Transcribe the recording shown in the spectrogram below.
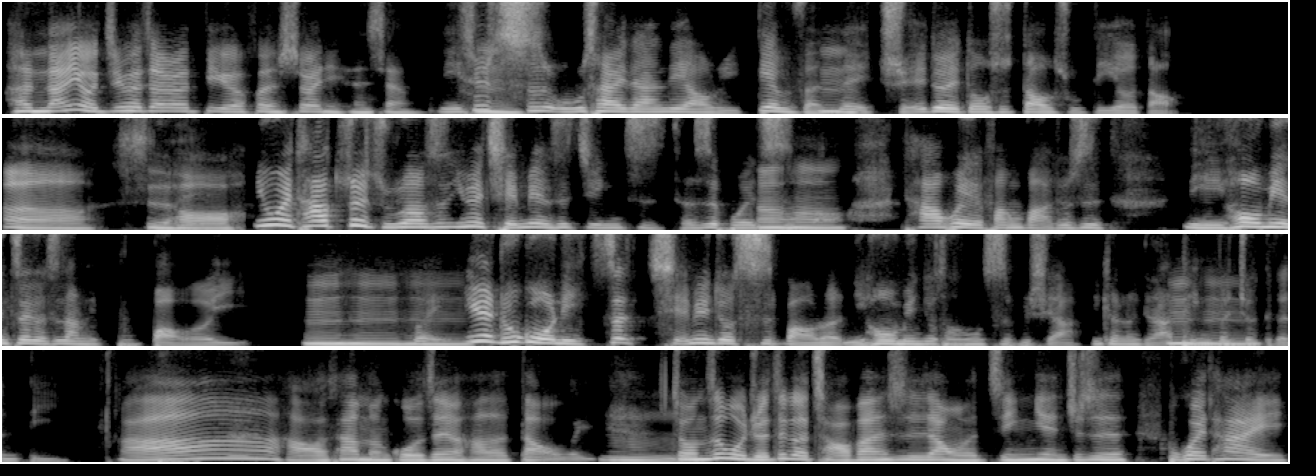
很难有机会再要第二份。虽然你很想，你去吃无菜单料理，淀粉类绝对都是倒数第二道。嗯，是哈，因为它最主要是因为前面是精致，可是不会吃饱。它会的方法就是你后面这个是让你补饱而已。嗯哼，对，因为如果你这前面就吃饱了，你后面就通通吃不下，你可能给他评分就更低。啊，好，他们果真有他的道理。嗯，总之我觉得这个炒饭是让我惊艳，就是不会太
